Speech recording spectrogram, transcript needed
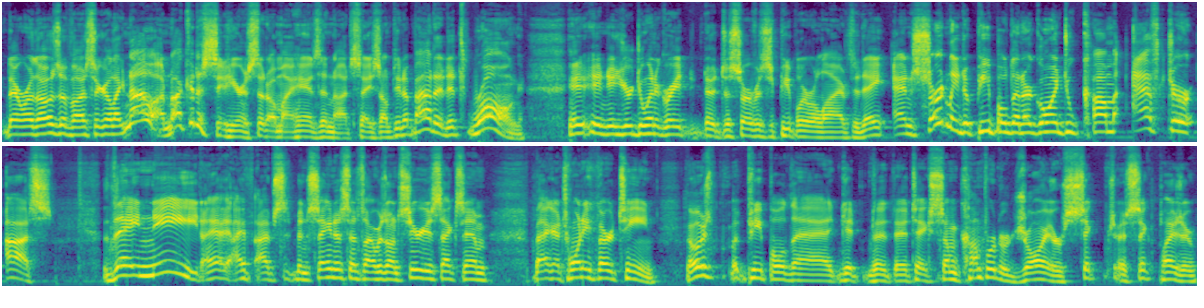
there are those of us that go, like, no, I'm not going to sit here and sit on my hands and not say something about it. It's wrong. And you're doing a great uh, disservice to people who are alive today, and certainly to people that are going to come after us. They need, I, I've, I've been saying this since I was on Sirius XM back in 2013. Those people that get that, that take some comfort or joy or sick, uh, sick pleasure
